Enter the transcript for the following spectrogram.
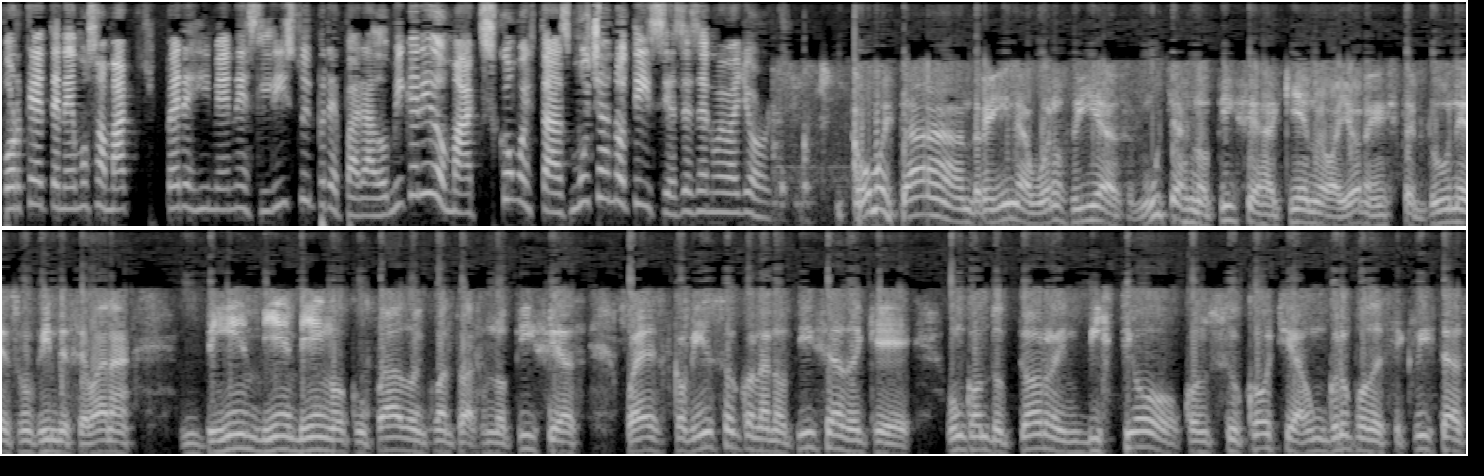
porque tenemos a Max Pérez Jiménez listo y preparado. Mi querido Max, ¿cómo estás? Muchas noticias desde Nueva York. ¿Cómo está, Andreina? Buenos días. Muchas noticias aquí en Nueva York en este lunes, un fin de semana bien, bien, bien ocupado en cuanto a las noticias. Pues comienzo con la noticia de que un conductor embistió con su coche a un grupo de ciclistas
